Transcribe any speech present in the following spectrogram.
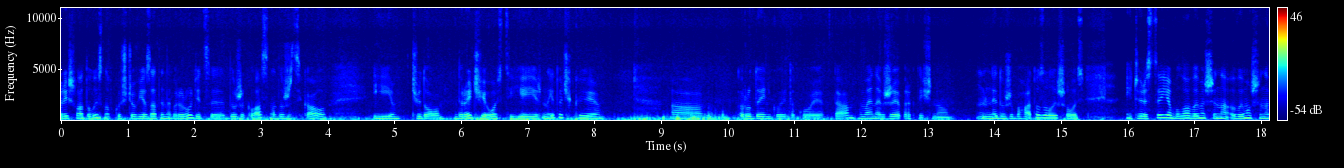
прийшла до висновку, що в'язати на природі це дуже класно, дуже цікаво і чудово. До речі, ось цієї ж ниточки руденької такої, та, у мене вже практично не дуже багато залишилось. І через це я була вимушена, вимушена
